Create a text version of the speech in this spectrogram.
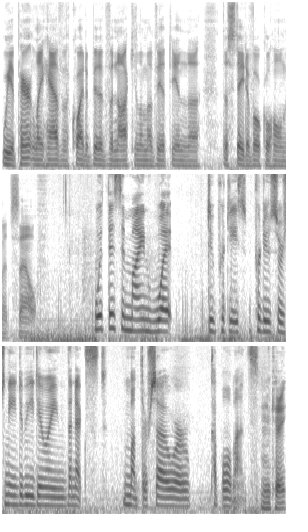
we apparently have a, quite a bit of inoculum of it in the, the state of Oklahoma itself. With this in mind, what do produce, producers need to be doing the next month or so or couple of months. Okay.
